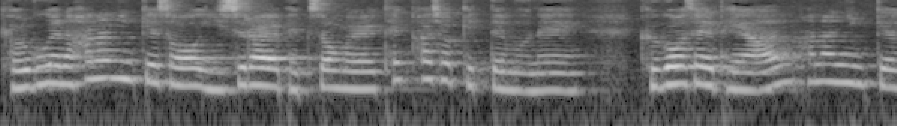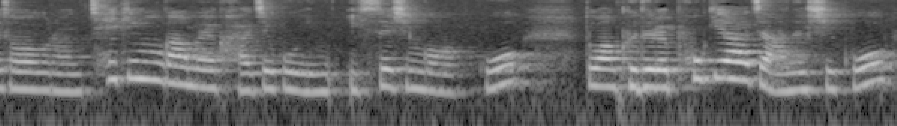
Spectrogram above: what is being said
결국에는 하나님께서 이스라엘 백성을 택하셨기 때문에 그것에 대한 하나님께서 그런 책임감을 가지고 있- 있으신 것 같고 또한 그들을 포기하지 않으시고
